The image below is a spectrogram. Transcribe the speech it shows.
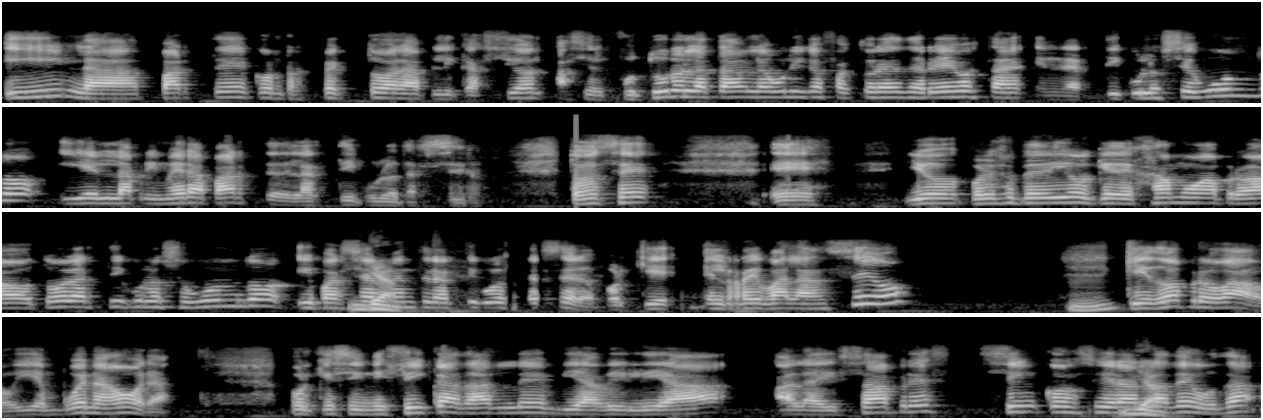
y la parte con respecto a la aplicación hacia el futuro de la tabla única de factores de riesgo está en el artículo segundo y en la primera parte del artículo tercero. Entonces, eh, yo por eso te digo que dejamos aprobado todo el artículo segundo y parcialmente el artículo tercero, porque el rebalanceo mm. quedó aprobado y en buena hora, porque significa darle viabilidad a la ISAPRES sin considerar la deuda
